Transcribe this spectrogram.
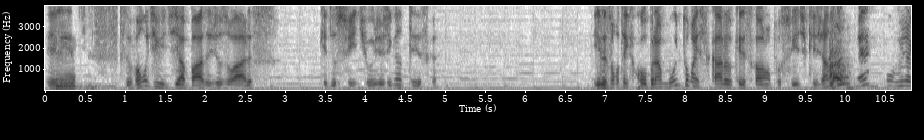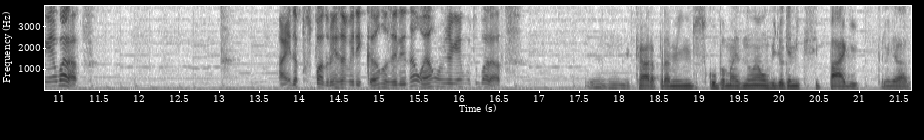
Eles é. vão dividir a base de usuários, que do Switch hoje é gigantesca. E eles vão ter que cobrar muito mais caro do que eles cobram pro Switch, que já não é um videogame barato. Ainda para os padrões americanos, ele não é um videogame muito barato. Cara, para mim, desculpa, mas não é um videogame que se pague, tá ligado?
